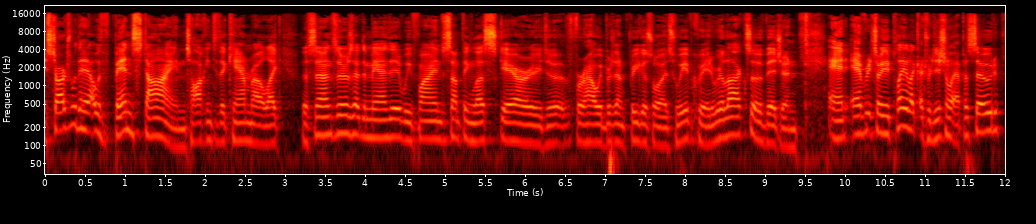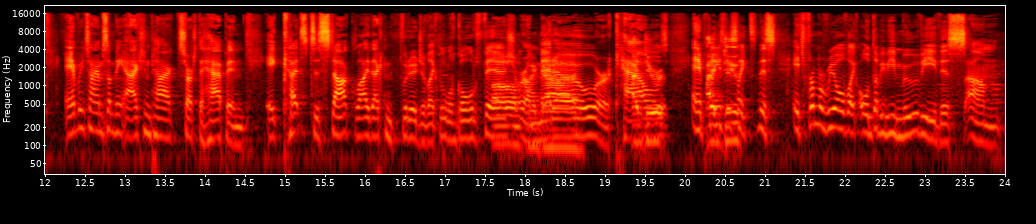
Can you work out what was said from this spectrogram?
it starts with with Ben Stein talking to the camera like the censors have demanded we find something less scary to, for how we present Freakazoids, so we have created Relaxovision. And every so they play like a traditional episode. Every time something action packed starts to happen, it cuts to stock live action footage of like little goldfish Oh or a meadow God. or cows, do- and it plays this like this. It's from a real like old WB movie. This um.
